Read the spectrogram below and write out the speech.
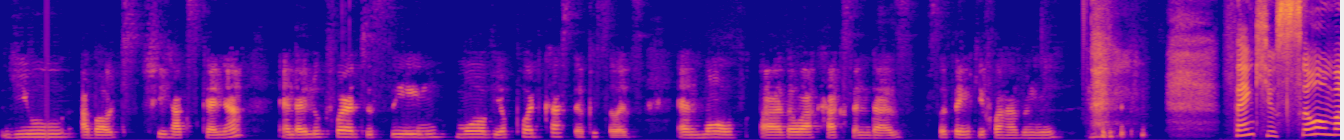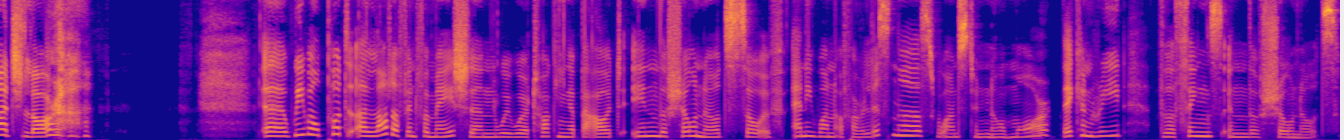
you about She Hacks Kenya. And I look forward to seeing more of your podcast episodes and more of uh, the work Haecksen does. So thank you for having me. thank you so much, Laura. Uh, we will put a lot of information we were talking about in the show notes. So if any one of our listeners wants to know more, they can read the things in the show notes.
